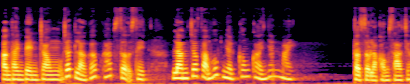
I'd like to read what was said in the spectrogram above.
Âm thanh bên trong rất là gấp gáp sợ sệt, làm cho Phạm Húc Nhật không khỏi nhăn mày. Thật sự là không sao chứ?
